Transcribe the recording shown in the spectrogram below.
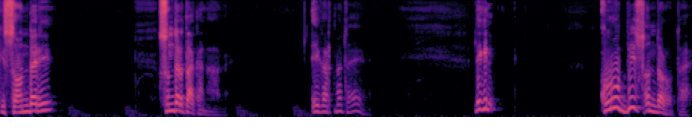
कि सौंदर्य सुंदरता का नाम है। एक अर्थ में तो है। लेकिन कुरूप भी सुंदर होता है।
